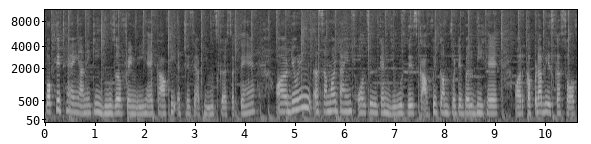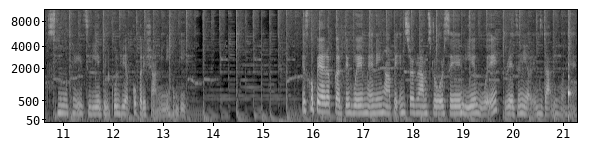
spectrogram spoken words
पॉकेट है, यानी कि यूज़र फ्रेंडली है। काफ़ी अच्छे से आप यूज़ कर सकते हैं। और during summer times also you can use this काफ़ी कम्फर्टेबल भी है। और कपड़ा भी इसका सॉफ्ट स्मूथ है, इसलिए बिल्कुल भी आपको परेशानी नहीं होगी। इसको पेयर अप करते हुए मैंने यहाँ पे इंस्टाग्राम स्टोर से लिए हुए रेजन ईयर डाले हुए हैं।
